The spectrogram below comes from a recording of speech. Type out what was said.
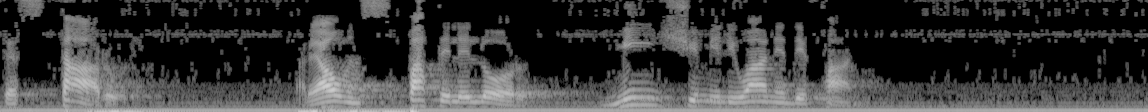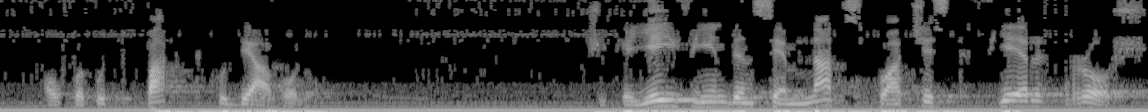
că staruri care au în spatele lor mii și milioane de fani au făcut pact cu diavolul și că ei fiind însemnați cu acest fier roșu,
